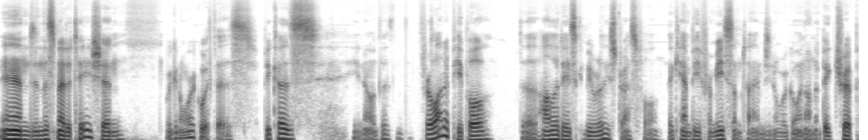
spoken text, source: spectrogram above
And in this meditation, we're going to work with this because, you know, the, for a lot of people, the holidays can be really stressful. They can be for me sometimes. You know, we're going on a big trip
